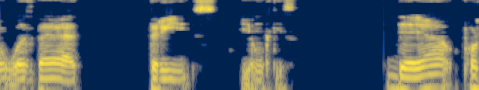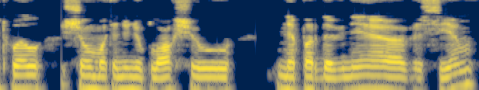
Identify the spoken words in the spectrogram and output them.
USB 3 jungtys. Deja, Portwell šių motininių plokščių nepardavinėja visiems,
